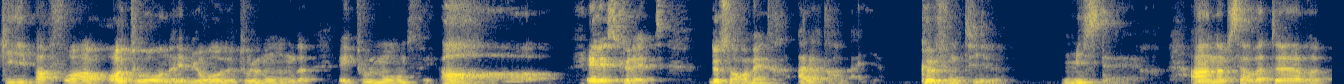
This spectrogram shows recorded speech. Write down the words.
qui parfois retournent les bureaux de tout le monde et tout le monde fait Oh Et les squelettes de s'en remettre à leur travail. Que font-ils? Mystère. Un observateur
